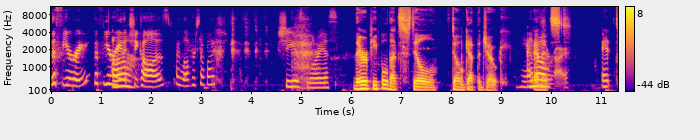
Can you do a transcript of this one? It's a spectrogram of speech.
the fury, the fury that she caused. I love her so much. She is glorious. There are people that still don't get the joke. Yeah, I know. It's- It's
